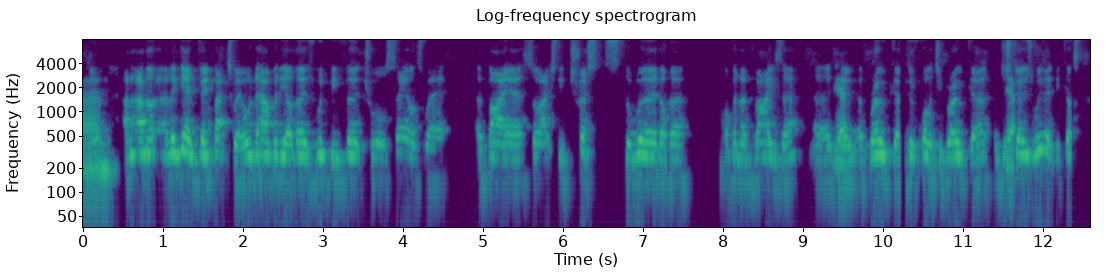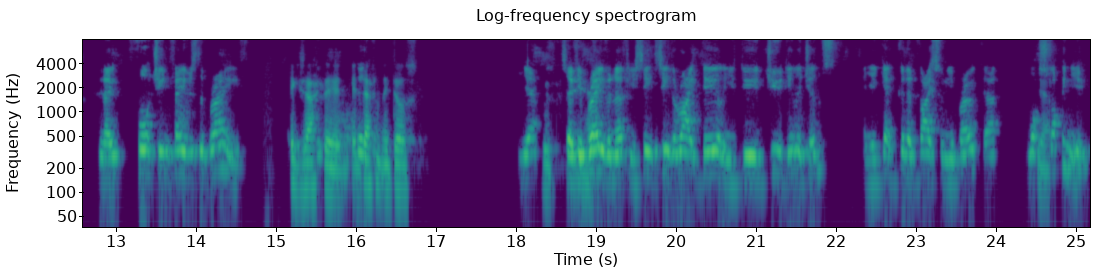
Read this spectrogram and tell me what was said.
Yeah. Um, And, and, and again, going back to it, I wonder how many of those would be virtual sales where a buyer so actually trusts the word of a of an advisor, uh, you Yeah. know, a broker, a good quality broker, and just Yeah. goes with it because you know fortune favours the brave. exactly, it, it definitely does. Yeah. So if you're brave enough, you see see the right deal, and you do your due diligence, and you get good advice from your broker. What's Yeah. stopping you?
